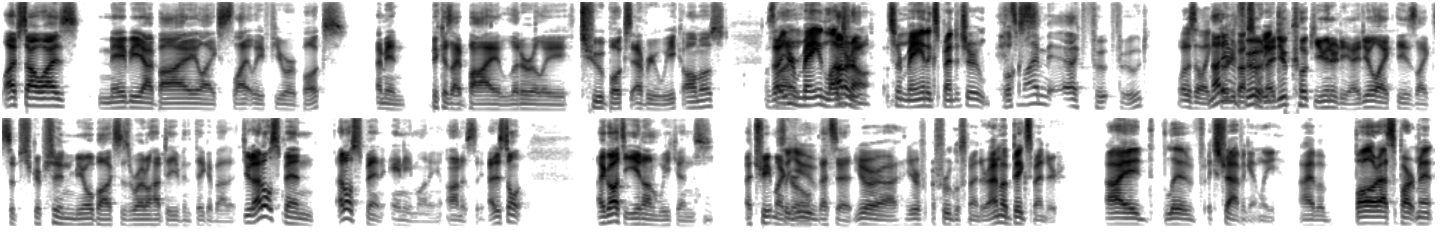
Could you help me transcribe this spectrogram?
Lifestyle wise, maybe I buy like slightly fewer books. I mean, because I buy literally two books every week almost. Is that your main I luxury? don't know. That's your main expenditure. Books. It's my like food. Food. What is it like? not 30 even a food. I do cook Unity. I do like these like subscription meal boxes where I don't have to even think about it. Dude, I don't spend. I don't spend any money. Honestly, I just don't. I go out to eat on weekends. I treat my So girl. you- That's it. You're uh, you're a frugal spender. I'm a big spender. I live extravagantly. I have a baller ass apartment,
